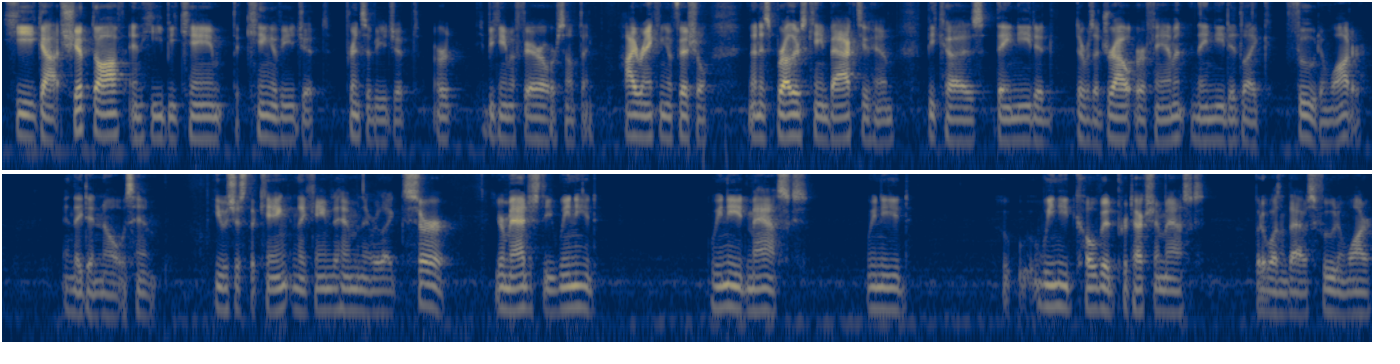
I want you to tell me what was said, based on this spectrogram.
he got shipped off and he became the king of Egypt, prince of Egypt, or he became a pharaoh or something, high ranking official. Then his brothers came back to him because they needed, there was a drought or a famine, and they needed like food and water. And they didn't know it was him. He was just the king, and they came to him and they were like, Sir, Your Majesty, we need, we need masks. We need, we need COVID protection masks. But it wasn't that, it was food and water.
